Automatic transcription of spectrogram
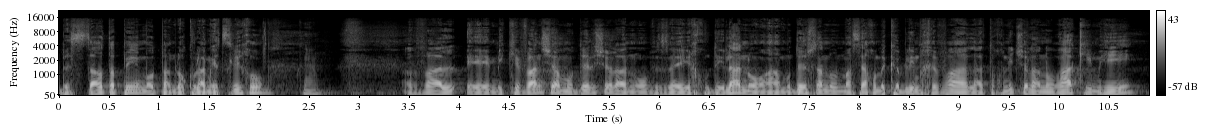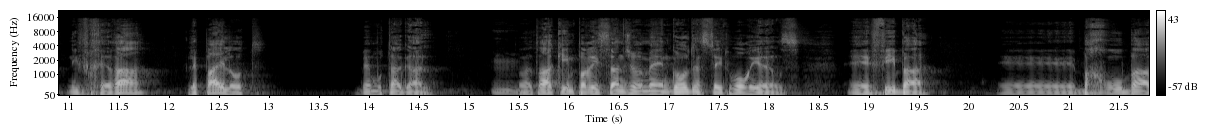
בסטארט-אפים, עוד פעם, לא כולם יצליחו. כן. אבל אה, מכיוון שהמודל שלנו, וזה ייחודי לנו, המודל שלנו, למעשה אנחנו מקבלים חברה לתוכנית שלנו רק אם היא נבחרה לפיילוט במותג על. אממ. זאת אומרת, רק אם פריס סן ג'רמן, גולדן סטייט ווריורס, פיבה, בחרו בה,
